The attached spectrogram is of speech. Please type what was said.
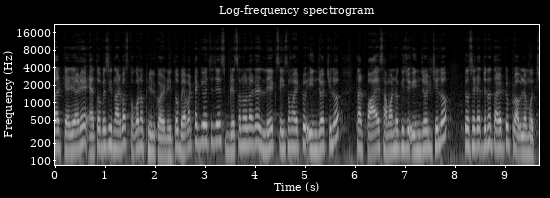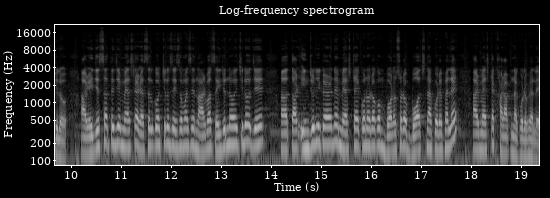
তার ক্যারিয়ারে এত বেশি নার্ভাস কখনো ফিল করেনি। তো ব্যাপারটা কি হয়েছে যে গ্রেসান ওয়ালারের লেগ সেই সময় একটু ইনজোর ছিল, তার পায়ে সামান্য কিছু ইনজোর ছিল। তো সেটার জন্য তার একটু প্রবলেম হচ্ছিল। আর এজের সাথে যে ম্যাচটা রেসেল করছিল, সেই সময় সে নার্ভাস এই জন্য হয়েছিল যে তার ইঞ্জুরির কারণে ম্যাচটায় কোনো রকম বড় সড়ো বচ না করে ফেলে আর ম্যাচটা খারাপ না করে ফেলে।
